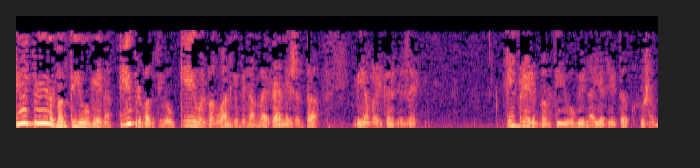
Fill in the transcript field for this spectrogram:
तीव्र भक्ति योगे न, तीव्र भक्ति योग केवल भगवान के बिना मैं रह नहीं सकता। मीरा माई कह जैसे तीव्र भक्ति योगे न यजे पुरुषम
